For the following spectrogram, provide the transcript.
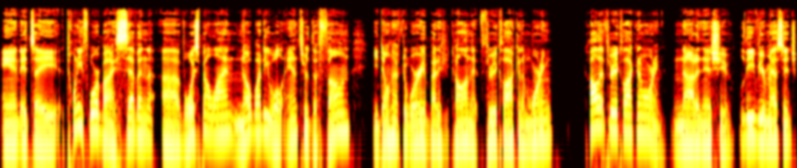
And it's a 24 by 7 uh, voicemail line. Nobody will answer the phone. You don't have to worry about if you call in at 3 o'clock in the morning. Call at 3 o'clock in the morning. Not an issue. Leave your message.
